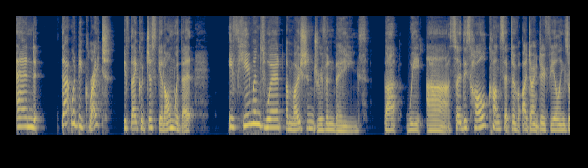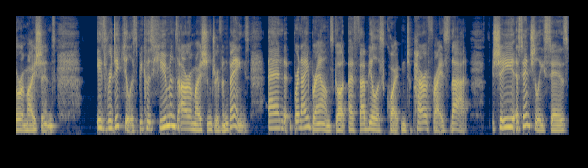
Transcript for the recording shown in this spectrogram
And that would be great if they could just get on with it. If humans weren't emotion driven beings, but we are. So, this whole concept of I don't do feelings or emotions is ridiculous because humans are emotion driven beings. And Brene Brown's got a fabulous quote. And to paraphrase that, she essentially says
